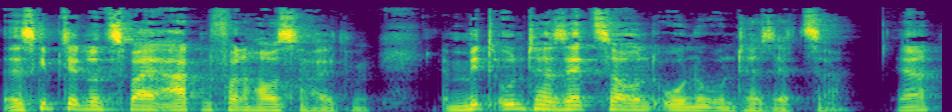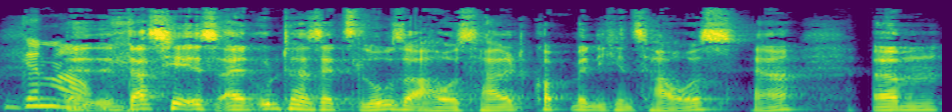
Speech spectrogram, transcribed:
es gibt ja nur zwei Arten von Haushalten. Mit Untersetzer und ohne Untersetzer. Ja, genau. Äh, das hier ist ein untersetzloser Haushalt, kommt mir nicht ins Haus. Ja, ähm,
